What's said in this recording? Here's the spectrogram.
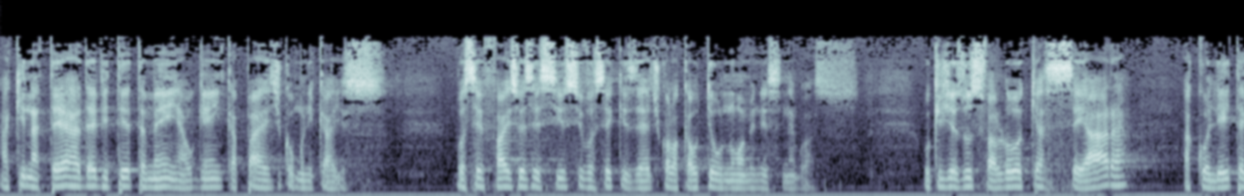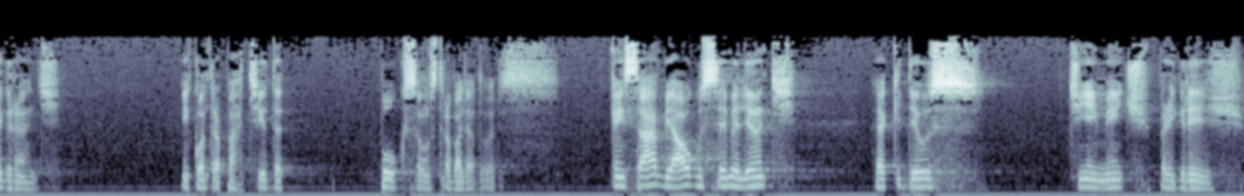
aqui na terra deve ter também alguém capaz de comunicar isso. Você faz o exercício, se você quiser, de colocar o teu nome nesse negócio. O que Jesus falou é que a seara, a colheita é grande. Em contrapartida, poucos são os trabalhadores. Quem sabe algo semelhante é que Deus tinha em mente para a igreja.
